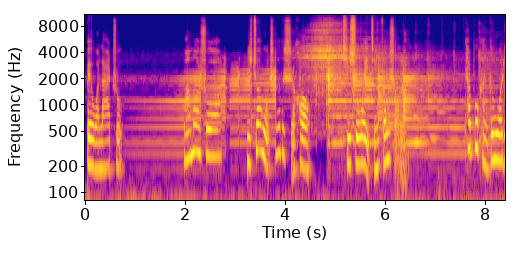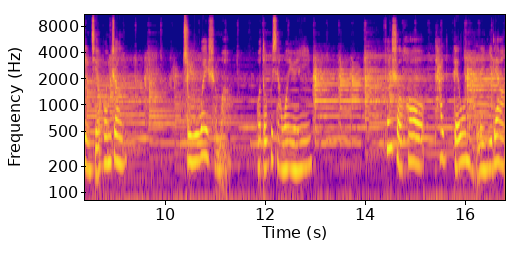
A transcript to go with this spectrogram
被我拉住。毛毛说：“你撞我车的时候，其实我已经分手了。他不肯跟我领结婚证，至于为什么，我都不想问原因。”分手后，他给我买了一辆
